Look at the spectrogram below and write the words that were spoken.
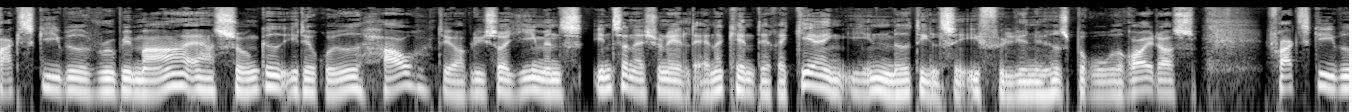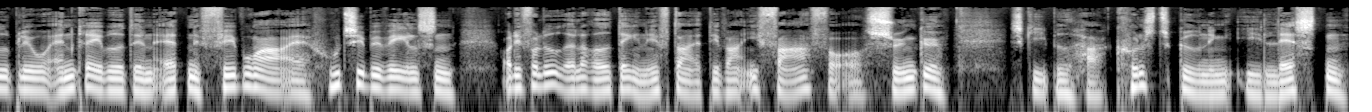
Fragtskibet Ruby Mara er sunket i det røde hav, det oplyser Jemens internationalt anerkendte regering i en meddelelse ifølge nyhedsbureauet Reuters. Fragtskibet blev angrebet den 18. februar af Houthi-bevægelsen, og det forlød allerede dagen efter, at det var i fare for at synke. Skibet har kunstgødning i lasten.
